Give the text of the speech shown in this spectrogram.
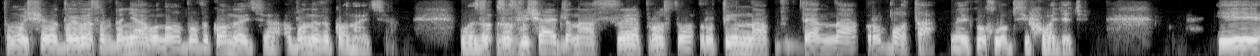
тому що бойове завдання воно або виконується, або не виконується. Зазвичай для нас це просто рутинна денна робота, на яку хлопці ходять. І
